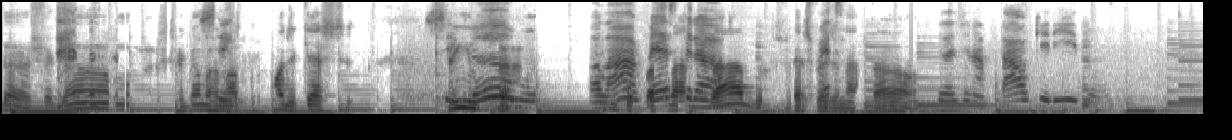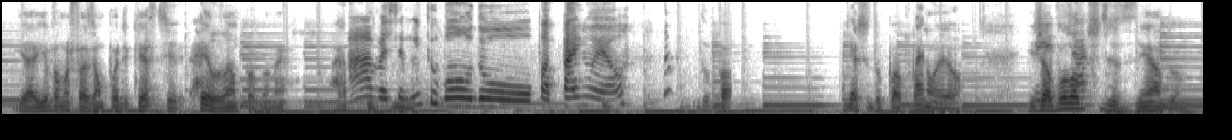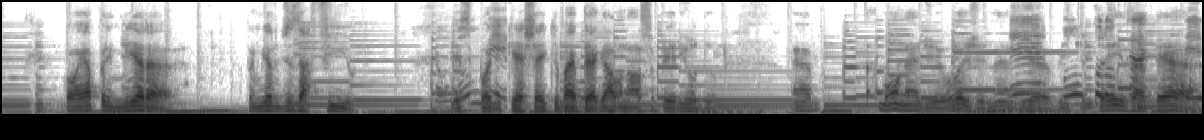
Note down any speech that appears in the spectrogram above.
querida, chegamos, chegamos no nosso podcast. Chegamos. Olá, véspera. Véspera, véspera de Natal. Véspera de Natal, querido. E aí vamos fazer um podcast relâmpago, né? Rapidinho. Ah, vai ser muito bom do Papai Noel. Do podcast do Papai Noel. E já vou logo te dizendo qual é a primeira primeiro desafio desse podcast ver. aí que vai pegar o nosso período. É, tá bom, né? De hoje, né? É, Dia 23 até.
